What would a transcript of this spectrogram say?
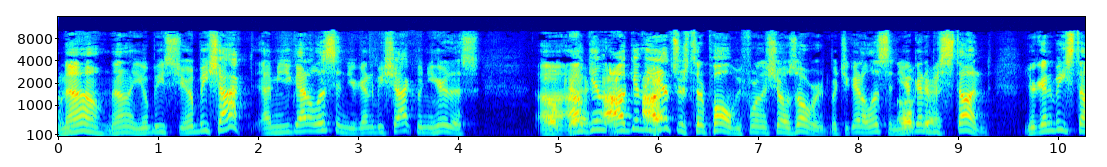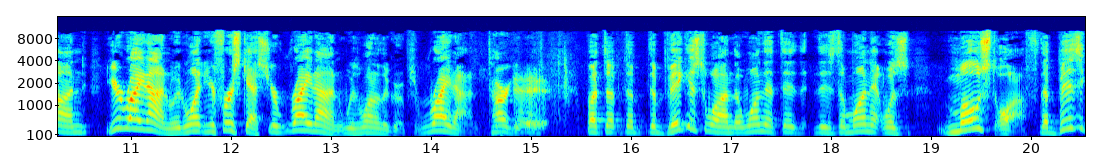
No, no, you'll be you'll be shocked. I mean, you got to listen. You're going to be shocked when you hear this. Uh, okay. I'll give I'll give the I, answers to the poll before the show's over, but you got to listen. You're okay. going to be stunned. You're going to be stunned. You're right on with one. Your first guess. You're right on with one of the groups. Right on target. Yeah. But the, the the biggest one, the one that the, is the one that was most off. The biz,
